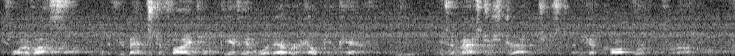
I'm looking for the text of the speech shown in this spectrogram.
He's one of us, if you manage to find him, give him whatever help you can. He's a master strategist, and he got caught working for our cause.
